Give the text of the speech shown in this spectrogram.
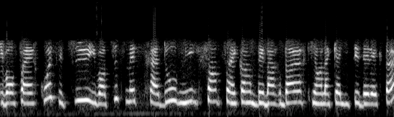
Ils vont faire quoi? Ils vont-tu se mettre à dos 1150 débardeurs qui ont la qualité d'électeurs?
